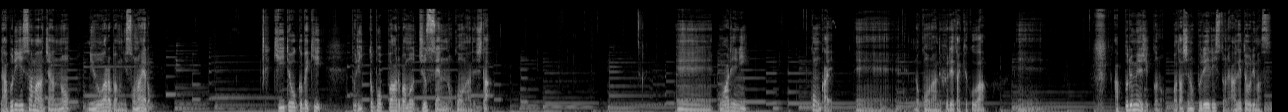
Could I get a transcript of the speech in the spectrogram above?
ラブリーサマーちゃんのニューアルバムに備えろ聴いておくべきブリッドポップアルバム10選のコーナーでした。えー、終わりに今回、えー、のコーナーで触れた曲は、えー、Apple Music の私のプレイリストに上げております。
